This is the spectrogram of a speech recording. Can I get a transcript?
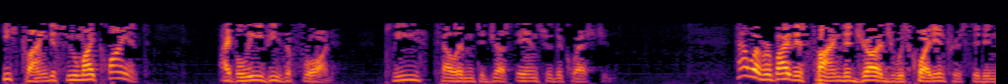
He's trying to sue my client. I believe he's a fraud. Please tell him to just answer the question. However, by this time, the judge was quite interested in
